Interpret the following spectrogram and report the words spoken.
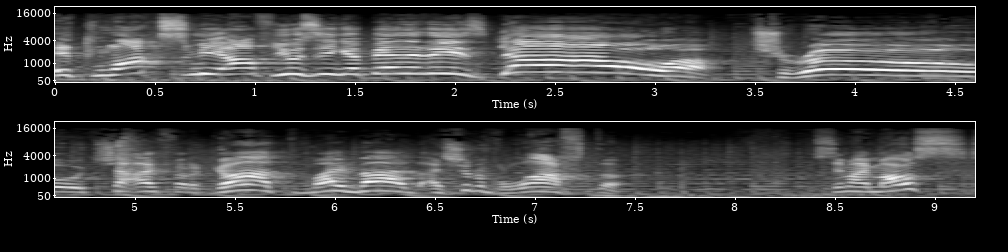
It locks me off using abilities. Yo! True. I forgot. My bad. I should have laughed. See my mouse?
